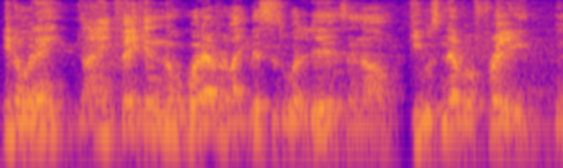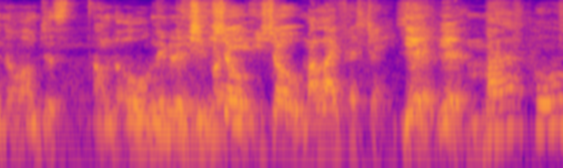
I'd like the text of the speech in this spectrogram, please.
you know, it ain't, I ain't faking or whatever. Like this is what it is, and um, he was never afraid. You know, I'm just, I'm the old nigga. and He, these he my showed. kids. He showed my life has changed. Yeah, yeah. My whole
